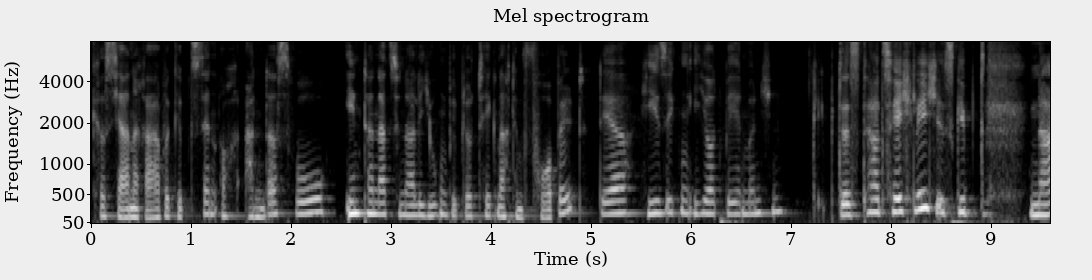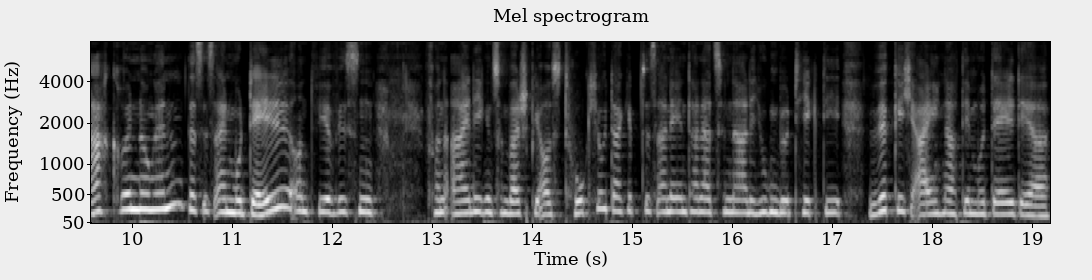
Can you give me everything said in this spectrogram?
Christiane Rabe, gibt es denn auch anderswo internationale Jugendbibliothek nach dem Vorbild der hiesigen IJB in München? Gibt es tatsächlich. Es gibt Nachgründungen. Das ist ein Modell und wir wissen von einigen, zum Beispiel aus Tokio, da gibt es eine internationale Jugendbibliothek, die wirklich eigentlich nach dem Modell der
